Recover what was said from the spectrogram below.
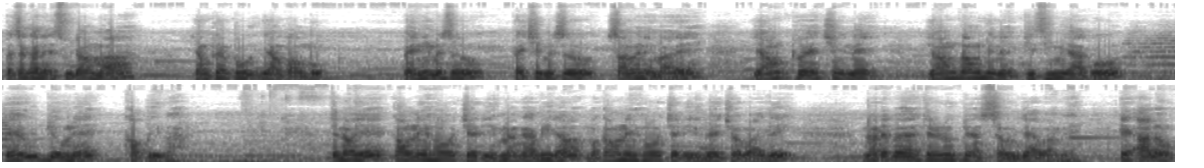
ပါဇက်ကလည်းဆူတောင်းမှာရောင်းထွက်ဖို့ရောင်းကောင်းဖို့ ဘယ်နည်းမဆိုဘယ်ချိန်မဆိုဆောင်ရွက်နိုင်ပါတယ်ရောင်းထွက်ခြင်းနဲ့ရောင်းကောင်းခြင်းတဲ့ပစ္စည်းများကိုဘဲဥပြုံးနဲ့ခောက်ပြီးပါကျွန်တော်ရဲ့ကောင်းတဲ့ဟောချက်တွေမှန်ကန်ပြီးတော့မကောင်းတဲ့ဟောချက်တွေလွဲချော်ပါစေနောက်တစ်ပတ်ကျွန်တော်တို့ပြန်ဆုံကြပါမယ်ကဲအားလုံး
